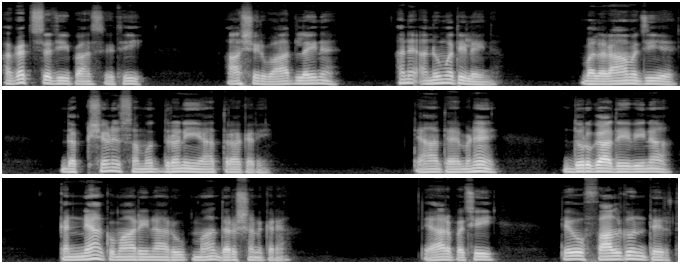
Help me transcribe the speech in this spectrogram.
અગત્યજી પાસેથી આશીર્વાદ લઈને અને અનુમતિ લઈને બલરામજીએ દક્ષિણ સમુદ્રની યાત્રા કરી. ત્યાં તેમણે દુર્ગાદેવીના કન્યાકુમારીના રૂપમાં દર્શન કર્યા. ત્યાર પછી તેઓ ફાલ્ગુન તીર્થ,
